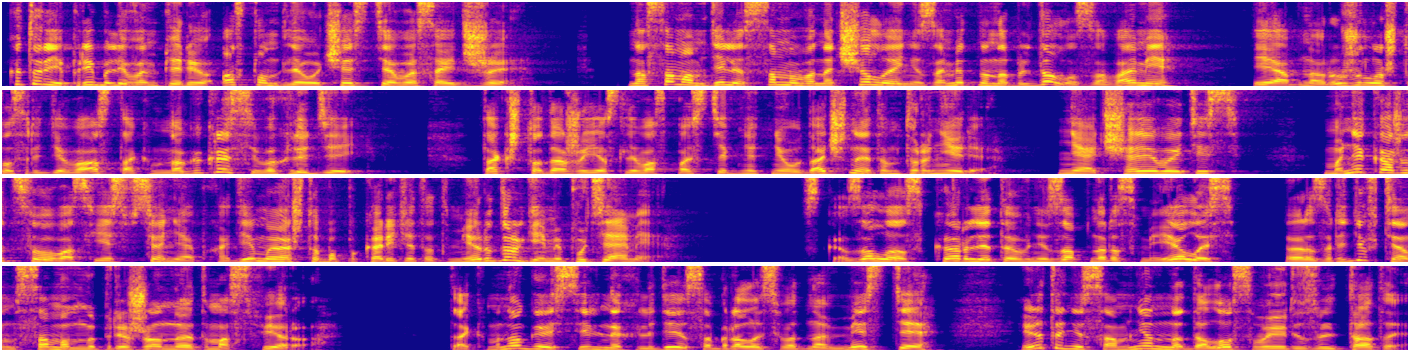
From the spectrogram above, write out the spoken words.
которые прибыли в Империю Астлан для участия в SIG. На самом деле, с самого начала я незаметно наблюдала за вами и обнаружила, что среди вас так много красивых людей. Так что даже если вас постигнет неудача на этом турнире, не отчаивайтесь. Мне кажется, у вас есть всё необходимое, чтобы покорить этот мир другими путями. Сказала Скарлетт и внезапно рассмеялась, разрядив тем самым напряжённую атмосферу. Так много сильных людей собралось в одном месте, и это, несомненно, дало свои результаты.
